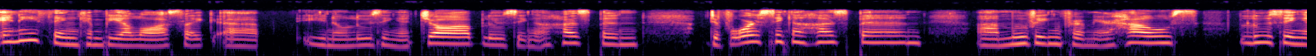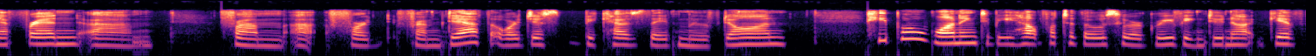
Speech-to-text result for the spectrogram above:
anything can be a loss, like uh, you know, losing a job, losing a husband, divorcing a husband, uh, moving from your house, losing a friend. Um, from uh, for from death or just because they've moved on People wanting to be helpful to those who are grieving do not give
